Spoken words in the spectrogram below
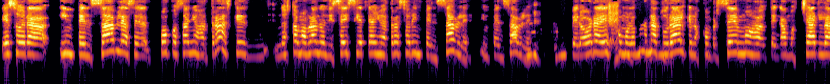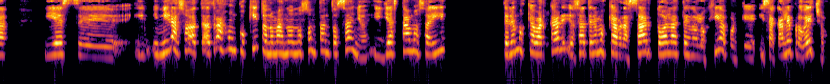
Eso era impensable hace pocos años atrás, que no estamos hablando ni seis, siete años atrás, eso era impensable, impensable. Pero ahora es como lo más natural que nos conversemos, tengamos charlas y es eh, y, mira atrás un poquito nomás no no son tantos años y ya estamos ahí tenemos que abarcar o sea tenemos que abrazar toda la tecnología porque y sacarle provecho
